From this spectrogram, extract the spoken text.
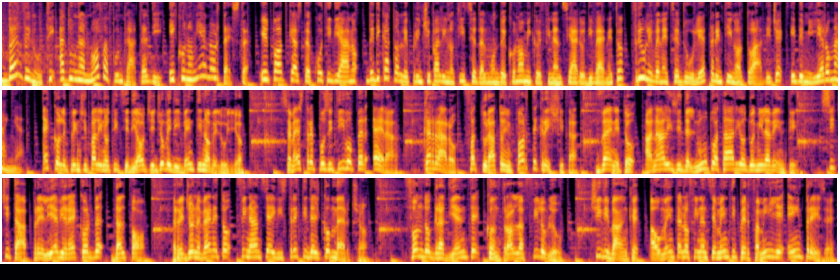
Benvenuti ad una nuova puntata di Economia Nord-Est, il podcast quotidiano dedicato alle principali notizie dal mondo economico e finanziario di Veneto, Friuli Venezia Giulia, Trentino Alto Adige ed Emilia Romagna. Ecco le principali notizie di oggi, giovedì 29 luglio. Semestre positivo per ERA. Carraro, fatturato in forte crescita. Veneto, analisi del mutuatario 2020. Siccità, prelievi record dal Po. Regione Veneto finanzia i distretti del commercio. Fondo Gradiente controlla Filo Blu. Civibank aumentano finanziamenti per famiglie e imprese.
